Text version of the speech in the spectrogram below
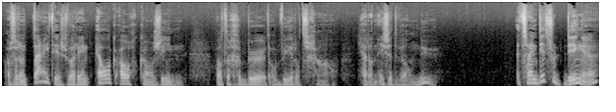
Als er een tijd is waarin elk oog kan zien wat er gebeurt op wereldschaal, ja, dan is het wel nu. Het zijn dit soort dingen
